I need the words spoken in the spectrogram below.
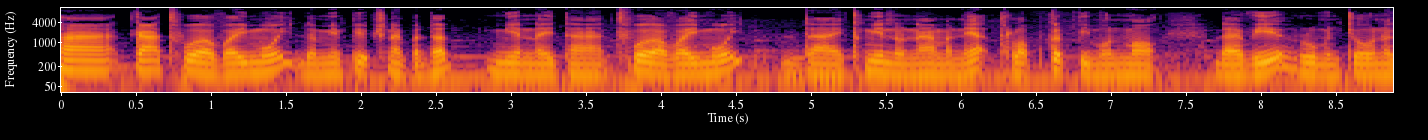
ថាការធ្វើអ្វីមួយ ដែលមានភាពច្នៃប្រឌិត មានន័យថាធ្វើអ្វីមួយ ដែលគ្មាននរណាម្នាក់ធ្លាប់គិតពីមុនមក ដែលវារួមបញ្ចូលនៅ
